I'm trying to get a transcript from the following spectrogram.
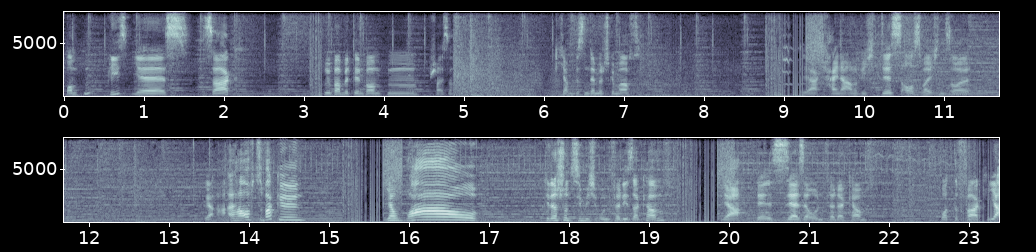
Bomben, please. Yes. Zack. Rüber mit den Bomben. Scheiße. Ich habe ein bisschen Damage gemacht. Ja, keine Ahnung, wie ich das ausweichen soll. Ja, hör auf zu wackeln. Ja, wow. Okay, das ist schon ziemlich unfair, dieser Kampf. Ja, der ist sehr, sehr unfair, der Kampf. What the fuck? Ja,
